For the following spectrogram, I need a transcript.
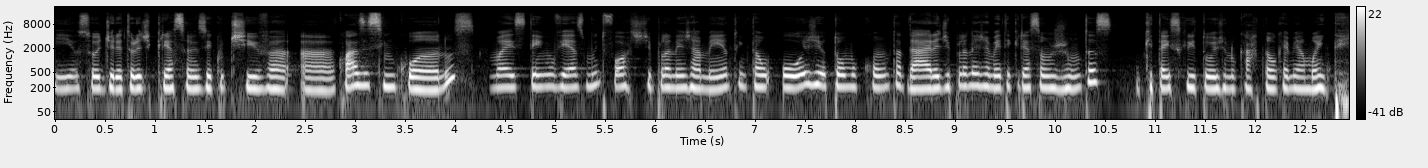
E eu sou diretora de criação executiva há quase cinco anos, mas tenho um viés muito forte de planejamento. Então, hoje eu tomo conta da área de planejamento e criação juntas. O que está escrito hoje no cartão que a minha mãe tem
